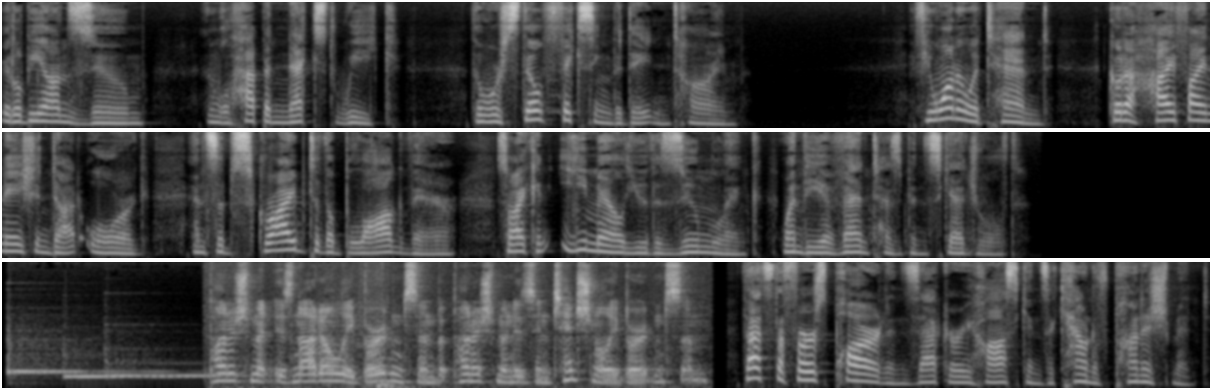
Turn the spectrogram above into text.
It'll be on Zoom and will happen next week, though we're still fixing the date and time. If you want to attend, go to hiphination.org and subscribe to the blog there so I can email you the Zoom link when the event has been scheduled. Punishment is not only burdensome, but punishment is intentionally burdensome. That's the first part in Zachary Hoskins' account of punishment.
